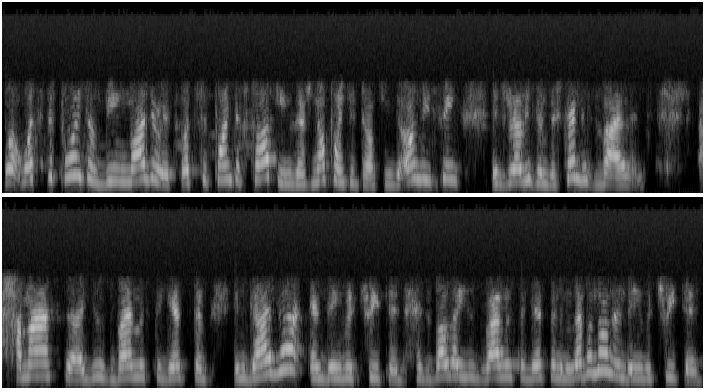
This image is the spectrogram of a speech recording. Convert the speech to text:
Well, what's the point of being moderate? What's the point of talking? There's no point in talking. The only thing Israelis understand is violence. Hamas uh, used violence against them in Gaza and they retreated. Hezbollah used violence against them in Lebanon and they retreated.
